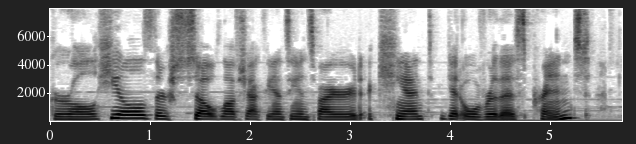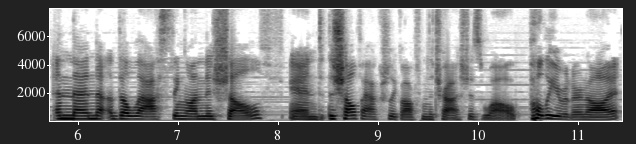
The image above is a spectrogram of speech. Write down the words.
Girl heels. They're so Love Shack Fancy inspired. I can't get over this print. And then the last thing on this shelf, and the shelf I actually got from the trash as well, believe it or not.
